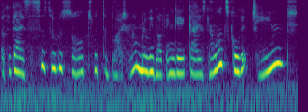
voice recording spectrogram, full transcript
Okay, guys, this is the results with the blush, and I'm really loving it, guys. Now let's go get changed.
